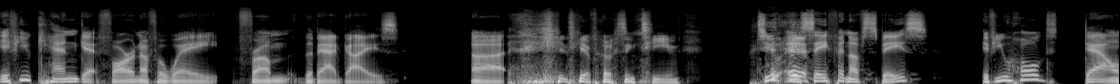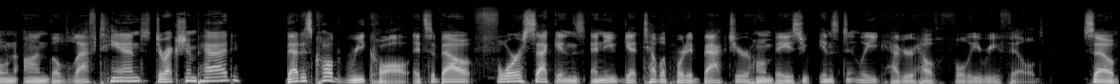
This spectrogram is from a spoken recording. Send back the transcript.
if you can get far enough away from the bad guys, uh, the opposing team, to a safe enough space, if you hold down on the left hand direction pad, that is called recall. It's about four seconds and you get teleported back to your home base. You instantly have your health fully refilled. So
